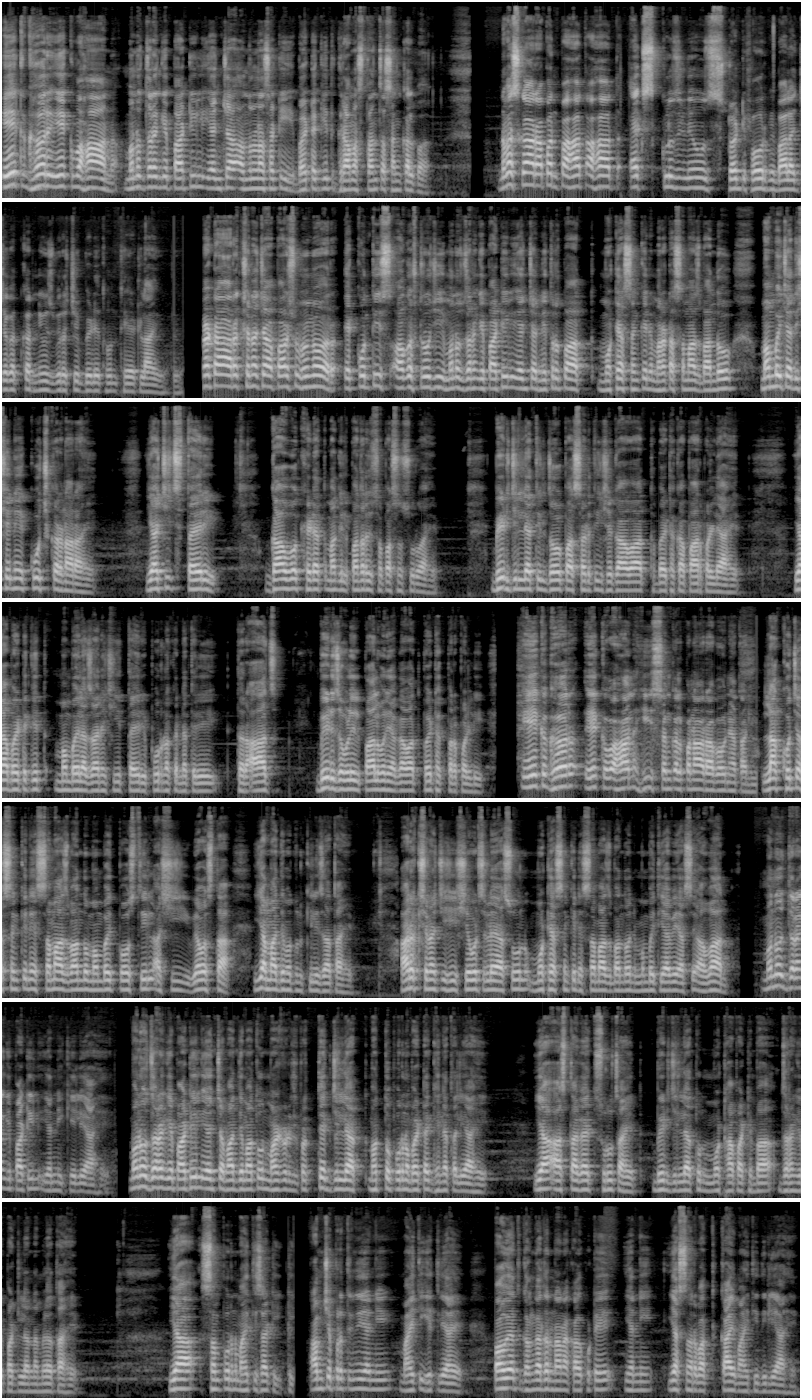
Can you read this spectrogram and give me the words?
एक घर एक वाहन मनोज जरंगे पाटील यांच्या आंदोलनासाठी बैठकीत ग्रामस्थांचा संकल्प. नमस्कार आपण पाहत आहात एक्सक्लुझिव्ह न्यूज ट्वेंटी फोर. मी बालाजी जगतकर न्यूज ब्युरोची बीडीतून थेट लाईव्ह. मराठा आरक्षणाच्या पार्श्वभूमीवर एकोणतीस ऑगस्ट रोजी मनोज जरंगे पाटील यांच्या नेतृत्वात मोठ्या संख्येने मराठा समाज बांधव मुंबईच्या दिशेने कूच करणार आहे. याचीच तयारी गाव व खेड्यात मागील पंधरा दिवसापासून सुरू आहे. बीड जिल्ह्यातील जवळपास साडेतीनशे गावात बैठका पार पडल्या आहेत. या बैठकीत मुंबईला जाण्याची तयारी पूर्ण करण्यात आली तर आज बीडजवळील पालवण या गावात बैठक पार पडली. एक घर एक वाहन ही संकल्पना राबवण्यात आली. लाखोच्या संख्येने समाज बांधव मुंबईत पोहोचतील अशी व्यवस्था या माध्यमातून केली जात आहे. आरक्षणाची ही शेवटची लढाई असून मोठ्या संख्येने समाज बांधवांनी मुंबईत यावे असे आवाहन मनोज जरांगे पाटील यांनी केले आहे. मनोज जरांगे पाटील यांच्या माध्यमातून मराठवाड्यातील प्रत्येक जिल्ह्यात महत्त्वपूर्ण बैठक घेण्यात आली आहे. या आजतागायत सुरूच आहेत. बीड जिल्ह्यातून मोठा पाठिंबा जरांगे पाटील यांना मिळत आहे. या संपूर्ण माहितीसाठी आमचे प्रतिनिधी यांनी माहिती घेतली आहे. पाहुयात गंगाधर नाना काळकुटे यांनी या संदर्भात काय माहिती दिली आहे.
